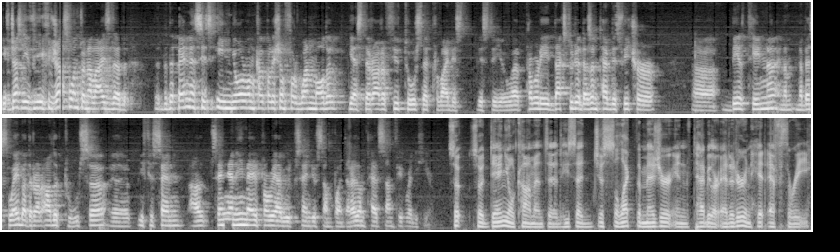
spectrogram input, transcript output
If just if, if you just want to analyze the, the dependencies in your own calculation for one model, yes, there are a few tools that provide this, this to you. Uh, probably DAX Studio doesn't have this feature uh, built in in, a, in the best way, but there are other tools. Uh, uh, if you send, I'll send me an email, probably I will send you some pointer. I don't have something ready here. So, so Daniel commented, he said, just select the measure in tabular editor and hit F3.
